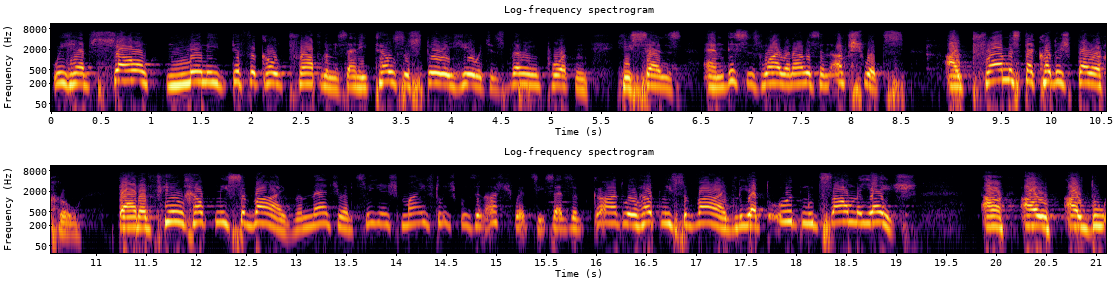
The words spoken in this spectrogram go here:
we have so many difficult problems. And he tells a story here which is very important. He says, and this is why when I was in Auschwitz, I promised HaKadosh Baruch Hu, that if he'll help me survive, imagine if Tzvi Meisels was in Auschwitz, he says, if God will help me survive, liyat ud mutzal meyesh, I'll, I'll, I'll do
